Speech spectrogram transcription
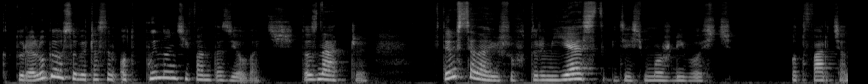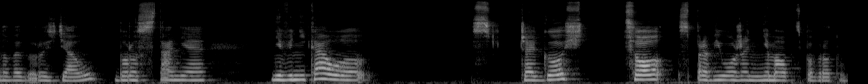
które lubią sobie czasem odpłynąć i fantazjować. To znaczy, tym scenariuszu, w którym jest gdzieś możliwość otwarcia nowego rozdziału, bo rozstanie nie wynikało z czegoś, co sprawiło, że nie ma opcji powrotu.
